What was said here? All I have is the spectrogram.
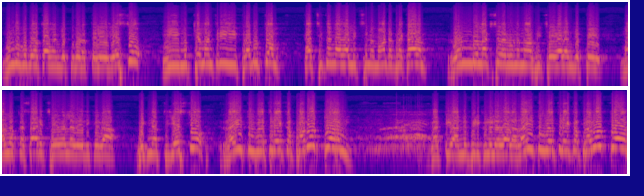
ముందుకు పోతామని చెప్పి కూడా తెలియజేస్తూ ఈ ముఖ్యమంత్రి ఈ ప్రభుత్వం ఖచ్చితంగా వాళ్ళు ఇచ్చిన మాట ప్రకారం రెండు లక్షల రుణమాఫీ చేయాలని చెప్పి మళ్ళొక్కసారి చేవెళ్ళ వేదికగా విజ్ఞప్తి చేస్తూ రైతు వ్యతిరేక ప్రభుత్వం! గట్టిగా అన్ని పిడికులు లేవాల రైతు వ్యతిరేక ప్రభుత్వం!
